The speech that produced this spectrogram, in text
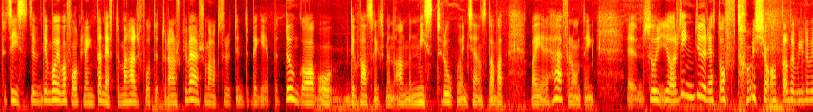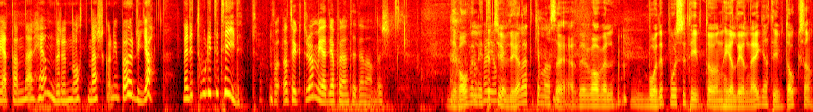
precis, det, det var ju vad folk längtade efter. Man hade fått ett orange kuvert som man absolut inte begrep ett dugg av. Och det fanns liksom en allmän misstro och en känsla av att vad är det här för någonting? Eh, så jag ringde ju rätt ofta och tjatade och ville veta när händer det något? När ska ni börja? Men det tog lite tid. Vad tyckte du om media på den tiden, Anders? Det var väl lite tudelat kan man säga. Det var väl både positivt och en hel del negativt också.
